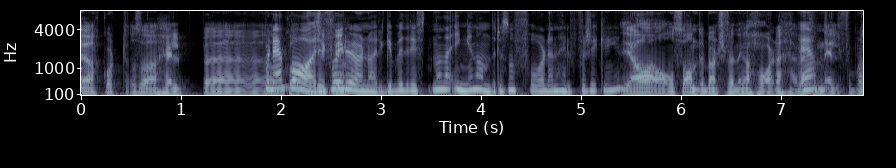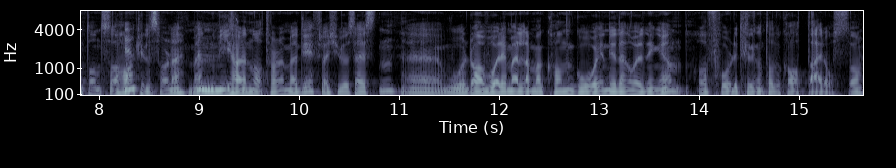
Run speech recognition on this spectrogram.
Ja, kort. Altså Help eh, For det er bare for. Rør-Norge-bedriftene. Det er ingen andre som får den Help-forsikringen. Ja, også andre bransjeforeninger har det. Jeg vet Ja. at Nelfo blant annet har Ja. tilsvarende. Men mm. vi har en avtale med de fra 2016, eh, hvor da våre medlemmer kan gå inn i den ordningen. Og da får de tilgang til advokat der også.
